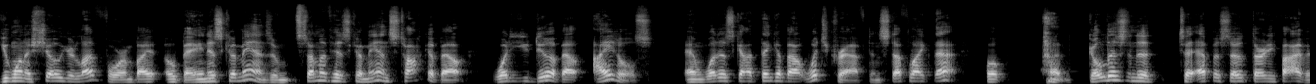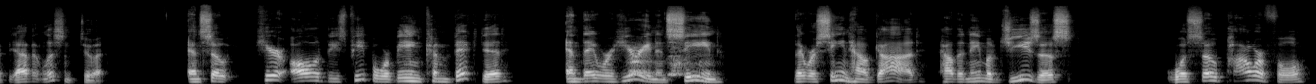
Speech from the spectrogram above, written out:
you want to show your love for him by obeying his commands. And some of his commands talk about what do you do about idols and what does God think about witchcraft and stuff like that. Well, go listen to, to episode 35 if you haven't listened to it. And so here, all of these people were being convicted and they were hearing and seeing, they were seeing how God, how the name of Jesus was so powerful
